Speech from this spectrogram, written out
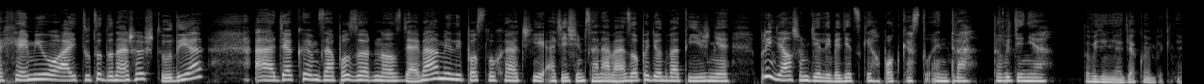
chémiu aj tuto do nášho štúdia. A ďakujem za pozornosť aj vám, milí poslucháči, a teším sa na vás opäť o dva týždne pri ďalšom dieli vedeckého podcastu N2. Dovidenia. Dovidenia, ďakujem pekne.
